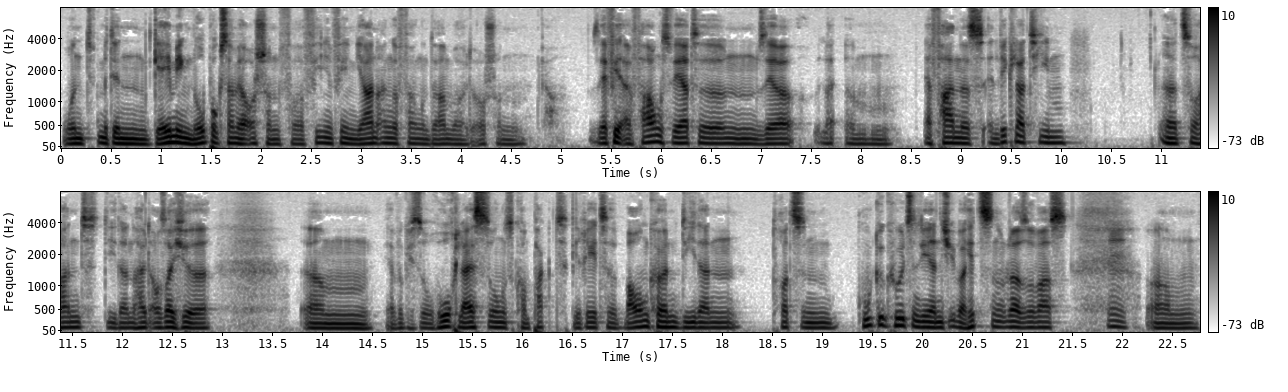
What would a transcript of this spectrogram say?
Und mit den Gaming-Notebooks haben wir auch schon vor vielen, vielen Jahren angefangen und da haben wir halt auch schon ja, sehr viel Erfahrungswerte, ein sehr ähm, erfahrenes Entwicklerteam äh, zur Hand, die dann halt auch solche ähm, ja wirklich so Hochleistungs-Kompaktgeräte bauen können, die dann trotzdem gut gekühlt sind, die dann nicht überhitzen oder sowas. Mhm. Ähm,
